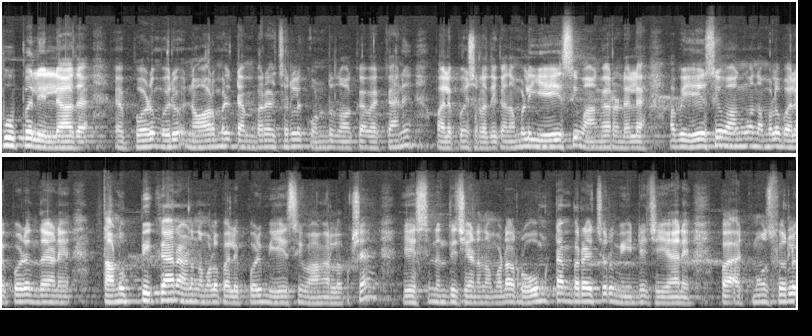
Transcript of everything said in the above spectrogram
പൂപ്പലില്ലാതെ എപ്പോഴും ഒരു നോർമൽ ടെമ്പറേച്ചറിൽ കൊണ്ടു നോക്കുക വെക്കാൻ പലപ്പോഴും ശ്രദ്ധിക്കുക നമ്മൾ എ സി വാങ്ങാറുണ്ടല്ലേ അപ്പോൾ എ സി വാങ്ങുമ്പോൾ നമ്മൾ പലപ്പോഴും എന്താണ് തണുപ്പിക്കാനാണ് നമ്മൾ പലപ്പോഴും എ സി വാങ്ങാറുള്ളത്. പക്ഷേ എ സിന് എന്ത് ചെയ്യണം? നമ്മുടെ റൂം ടെമ്പറേച്ചർ മെയിന്റെയിൻ ചെയ്യാൻ ഇപ്പോൾ അറ്റ്മോസ്ഫിയറിൽ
